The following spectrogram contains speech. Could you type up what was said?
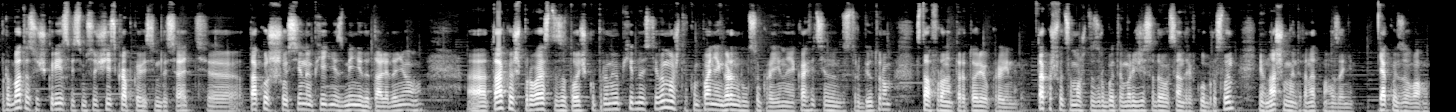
Придбати сучкоріз 806.80, е, також усі необхідні змінні деталі до нього. Також провести заточку при необхідності ви можете в компанії Garden Tools Україна, яка офіційним дистриб'ютором Ставфро на території України. Також ви це можете зробити в мережі садових центрів клуб рослин і в нашому інтернет-магазині. Дякую за увагу.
